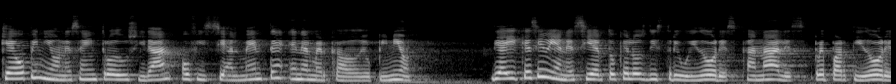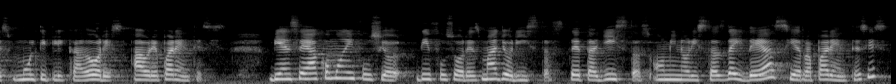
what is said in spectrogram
qué opiniones se introducirán oficialmente en el mercado de opinión. De ahí que si bien es cierto que los distribuidores, canales, repartidores, multiplicadores, abre paréntesis, bien sea como difusores mayoristas, detallistas o minoristas de ideas, cierra paréntesis,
